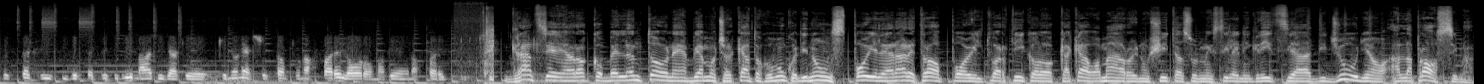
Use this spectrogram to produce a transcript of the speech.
questa crisi, questa crisi climatica che, che, non è soltanto un affare loro ma che è un affare di tutti. Grazie a Rocco Bellantone, abbiamo cercato comunque di non spoilerare troppo il tuo articolo Cacao Amaro in uscita sul mensile Nigrizia di giugno, alla prossima!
